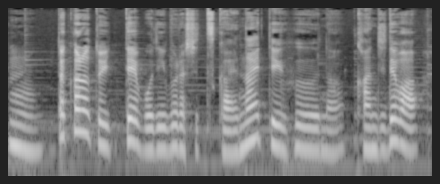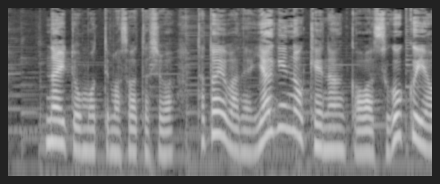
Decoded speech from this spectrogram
うん、だからといってボディブラシ使えないっていう風な感じではないと思ってます私は。例えばねヤギの毛なんかはすごく柔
